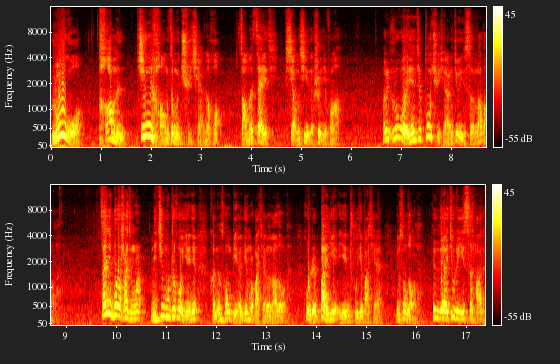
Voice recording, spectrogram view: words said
如果他们经常这么取钱的话，咱们再详细的设计方案。那如果人家不取钱了，就一次拉倒了，咱也不知道啥情况。你进屋之后，人家可能从别的地方把钱给拿走了，或者半夜人出去把钱又送走了，对不对？就这一次啥的，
